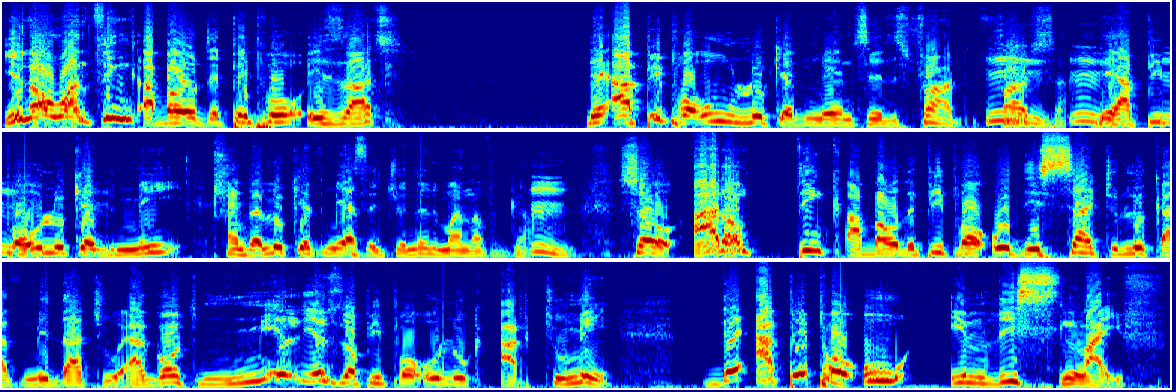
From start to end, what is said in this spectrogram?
You know, one thing about the people is that there are people who look at me and say, it's fraud, Mm, fraud, sir. there are people who look at me and they look at me as a genuine man of God. Mm. So I don't think about the people who decide to look at me that way. I got millions of people who look up to me. There are people who, in this life,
